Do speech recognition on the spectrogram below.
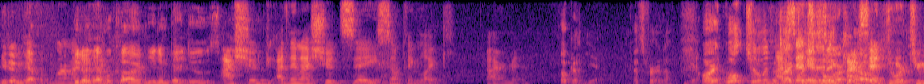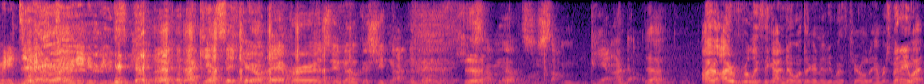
He didn't have a he didn't have a card and he didn't pay dues. I should then I should say something like Iron Man. Okay, Yeah. That's fair enough. Yeah. All right, well, gentlemen, I I said can't Thor. I said Thor too many times. Yeah, right. Too many interviews. Right. I can't say Carol Danvers, you know, because she's not an Avenger. She's Yeah. something else. She's something beyond all. Yeah, I, I really think I know what they're going to do with Carol Danvers. But anyway,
